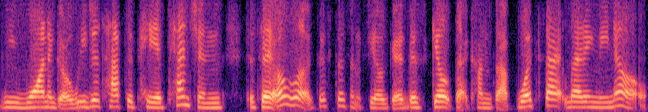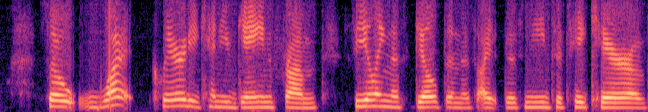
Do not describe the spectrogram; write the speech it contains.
we want to go. We just have to pay attention to say oh look this doesn't feel good. This guilt that comes up what's that letting me know? So what clarity can you gain from feeling this guilt and this this need to take care of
